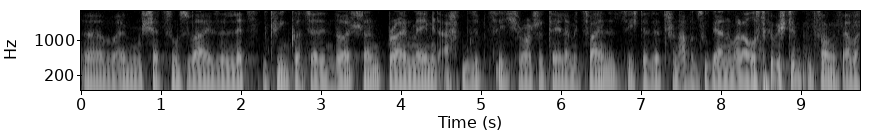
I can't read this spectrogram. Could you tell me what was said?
äh, beim schätzungsweise letzten Queen-Konzert in Deutschland. Brian May mit 78, Roger Taylor mit 72. Der setzt schon ab und zu gerne mal aus bei bestimmten Songs, aber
